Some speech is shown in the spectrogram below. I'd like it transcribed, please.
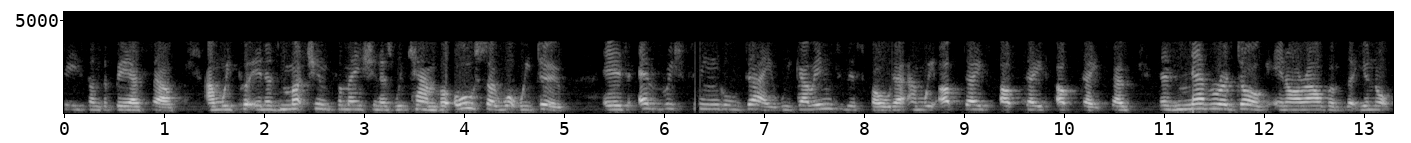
seized under BSL and we put in as much information as we can. But also, what we do is every single day we go into this folder and we update, update, update. So there's never a dog in our album that you're not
